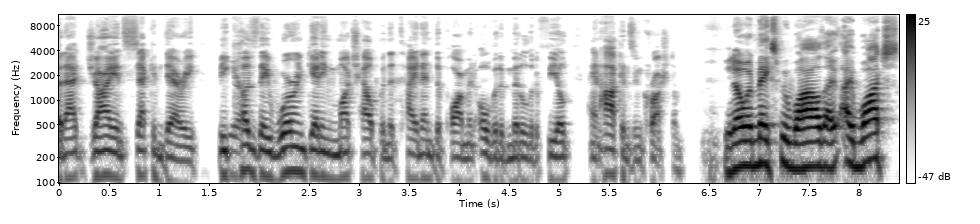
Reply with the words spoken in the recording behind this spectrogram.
for that Giants secondary because they weren't getting much help in the tight end department over the middle of the field, and Hockenson crushed them. You know what makes me wild? I, I watched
